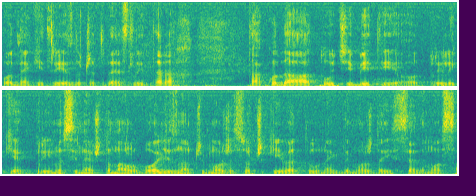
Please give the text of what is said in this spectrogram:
od nekih 30 do 40 litara, tako da tu će biti otprilike prinosi nešto malo bolji, znači može se očekivati u negde možda i 7-8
